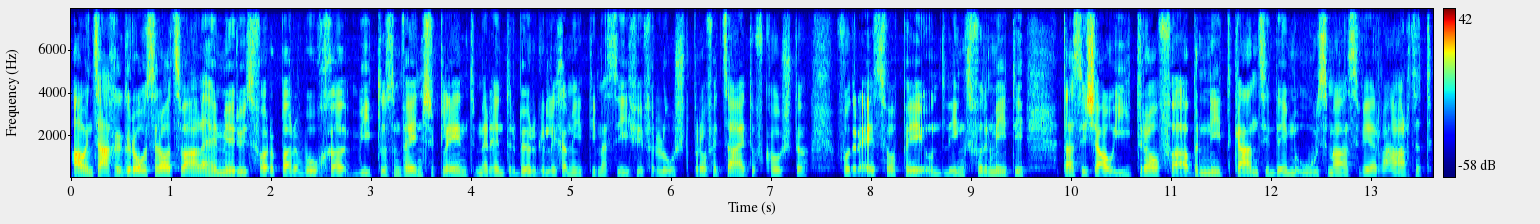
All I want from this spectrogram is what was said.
Auch in Sachen Grossratswahlen haben wir uns vor ein paar Wochen weit aus dem Fenster gelehnt. Wir haben der bürgerlichen Mitte massive Verlust prophezeit auf Kosten von der SVP und links von der Mitte. Das ist auch eingetroffen, aber nicht ganz in dem Ausmaß wie erwartet.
